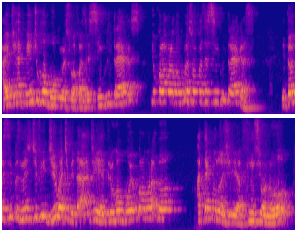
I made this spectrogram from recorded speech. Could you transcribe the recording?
Aí, de repente, o robô começou a fazer cinco entregas e o colaborador começou a fazer cinco entregas. Então, ele simplesmente dividiu a atividade entre o robô e o colaborador. A tecnologia funcionou,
